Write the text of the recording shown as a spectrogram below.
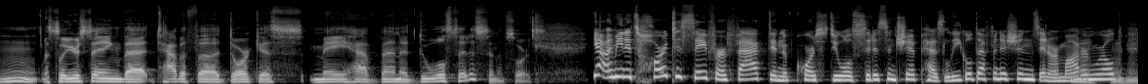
Mm, so you're saying that Tabitha Dorcas may have been a dual citizen of sorts? Yeah, I mean, it's hard to say for a fact. And of course, dual citizenship has legal definitions in our modern mm, world. Mm-hmm.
